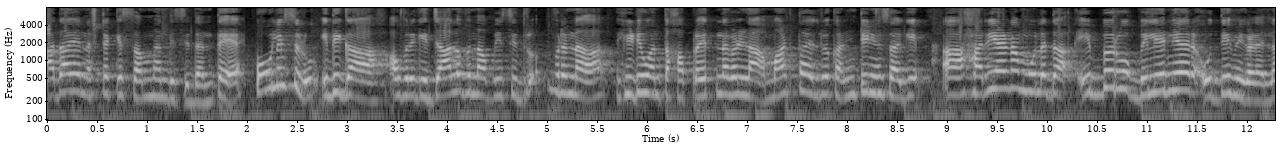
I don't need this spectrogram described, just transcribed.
ಆದಾಯ ನಷ್ಟಕ್ಕೆ ಸಂಬಂಧಿಸಿದಂತೆ ಪೊಲೀಸರು ಇದೀಗ ಅವರಿಗೆ ಜಾಲವನ್ನ ಬೀಸಿದ್ರು. ಅವರನ್ನ ಹಿಡಿಯುವಂತಹ ಪ್ರಯತ್ನಗಳನ್ನ ಮಾಡ್ತಾ ಇದ್ರು. ಕಂಟಿನ್ಯೂಸ್ ಆಗಿ ಹರಿಯಾಣ ಮೂಲದ ಇಬ್ಬರು ಬಿಲಿಯನಿಯರ್ ಉದ್ಯಮಿಗಳನ್ನ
